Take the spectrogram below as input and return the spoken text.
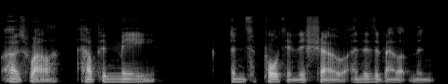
as well, helping me and supporting this show and the development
